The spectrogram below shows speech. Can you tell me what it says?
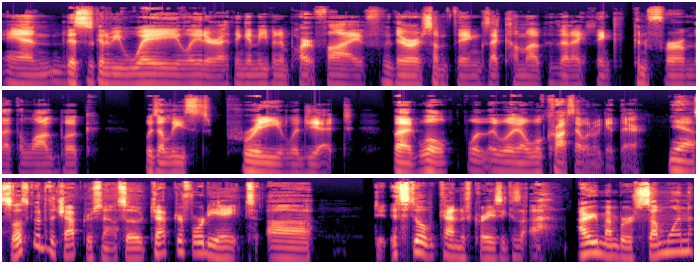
and this is going to be way later, I think, and even in part five, there are some things that come up that I think confirm that the logbook was at least pretty legit. But we'll, we'll, we'll, you know, we'll cross that when we get there. Yeah, so let's go to the chapters now. So, chapter 48, uh, dude, it's still kind of crazy because I, I remember someone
